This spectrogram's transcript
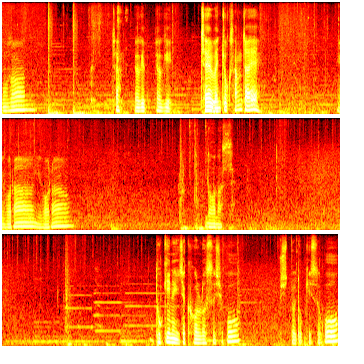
우선 자 여기 여기 제일 왼쪽 상자에 이거랑 이거랑 넣어놨어요. 도끼는 이제 그걸로 쓰시고 부싯돌 도끼 쓰고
